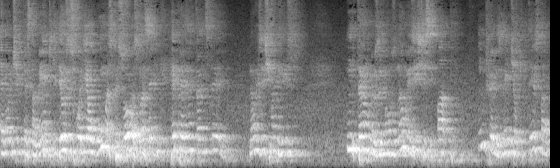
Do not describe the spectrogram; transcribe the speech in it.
é no Antigo Testamento, que Deus escolhia algumas pessoas para serem representantes dele. Não existe mais isso. Então, meus irmãos, não existe esse papo. Infelizmente, é o que o texto está,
